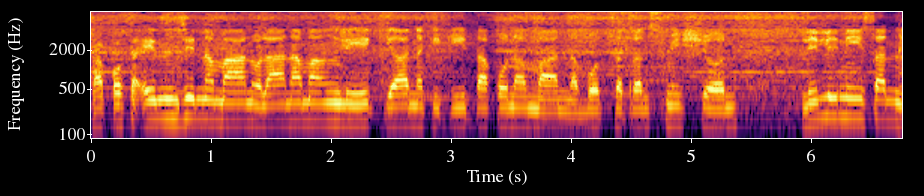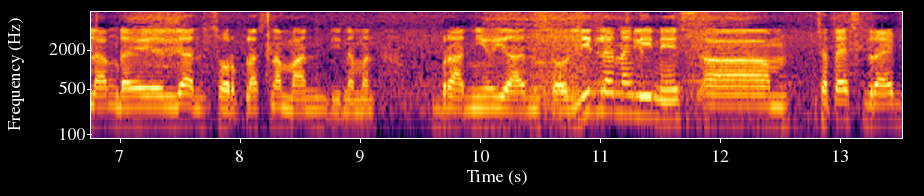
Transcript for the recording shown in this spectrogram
Tapos sa engine naman, wala namang leak. Yan, nakikita ko naman, nabot sa transmission. Lilinisan lang dahil yan, surplus naman, di naman brand new yan. So, lead lang ng linis. Um, sa test drive,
